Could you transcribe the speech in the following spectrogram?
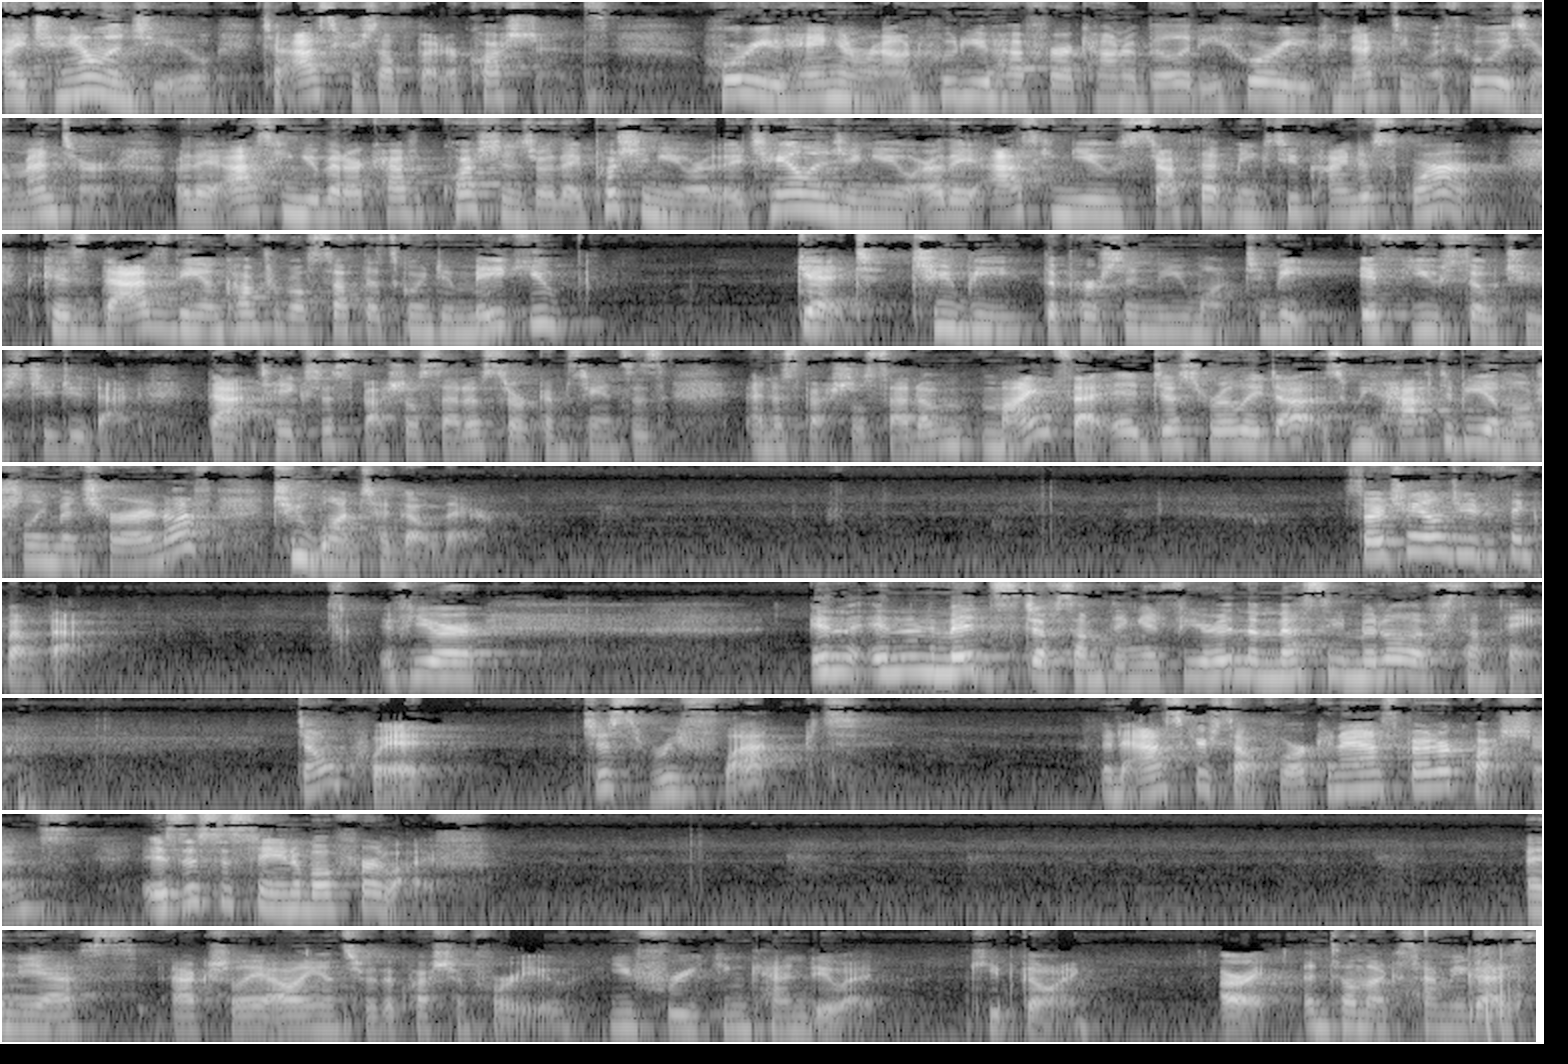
I challenge you to ask yourself better questions. Who are you hanging around? Who do you have for accountability? Who are you connecting with? Who is your mentor? Are they asking you better questions? Are they pushing you? Are they challenging you? Are they asking you stuff that makes you kind of squirm? Because that's the uncomfortable stuff that's going to make you get to be the person you want to be if you so choose to do that. That takes a special set of circumstances and a special set of mindset. It just really does. We have to be emotionally mature enough to want to go there. So I challenge you to think about that. If you're in, in the midst of something, if you're in the messy middle of something, don't quit. Just reflect and ask yourself where can I ask better questions? Is this sustainable for life? And yes, actually, I'll answer the question for you. You freaking can do it. Keep going. All right, until next time, you guys.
